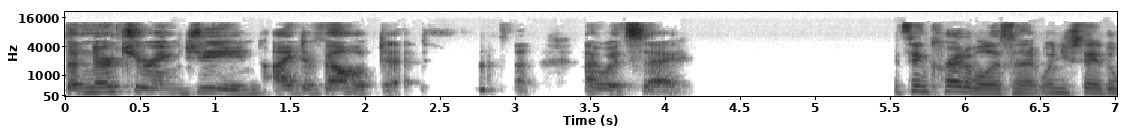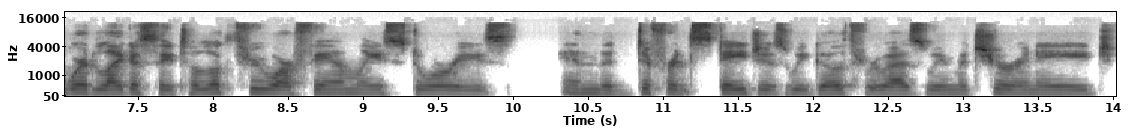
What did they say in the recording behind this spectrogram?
the nurturing gene, I developed it, I would say. It's incredible, isn't it, when you say the word legacy, to look through our family stories in the different stages we go through as we mature in age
